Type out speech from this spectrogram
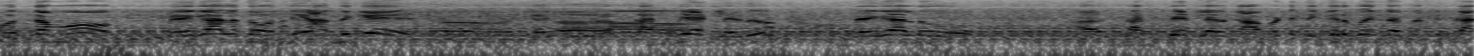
మొత్తము మేఘాలతో ఉంది. అందుకే కనిపించట్లేదు. మేఘాలు కనిపించట్లేదు కాబట్టి దగ్గర పోయిన తర్వాత మీకు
